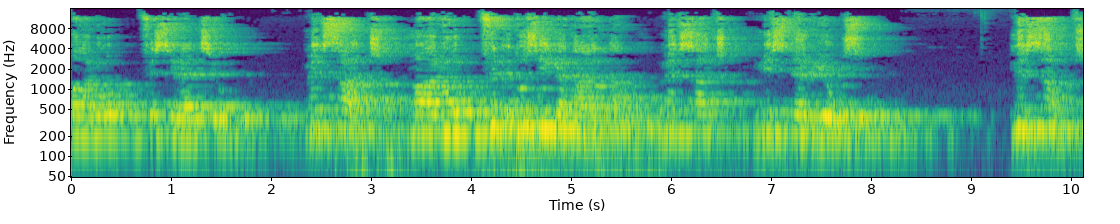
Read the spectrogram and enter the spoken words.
magħluq fis-silenzju, messaġġ magħluq fil-qdusija ta' Alla, messaġġ misterjuż. Messaġġ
